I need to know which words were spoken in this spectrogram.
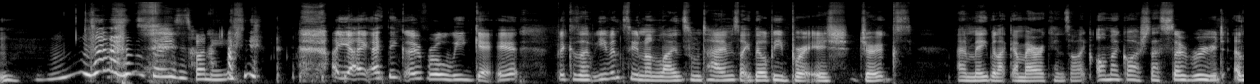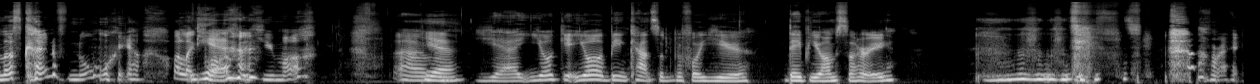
mhm. Sorry, this is funny. Uh, yeah, I, I think overall we get it because I've even seen online sometimes like there'll be British jokes and maybe like Americans are like, oh my gosh, that's so rude. And that's kind of normal here. Or like part of Yeah. the humor. Um, Yeah. Yeah, you're, get, you're being cancelled before you debut. I'm sorry. right.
